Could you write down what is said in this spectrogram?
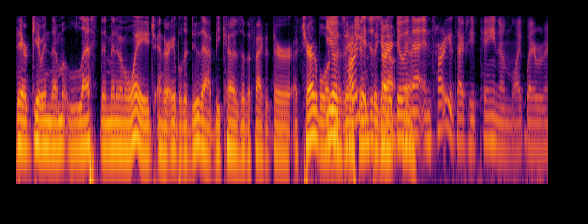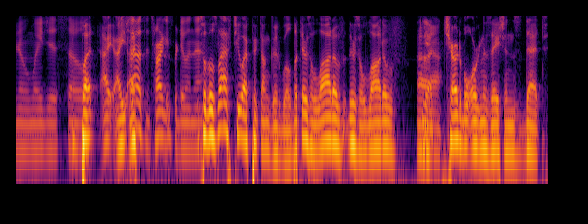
they're giving them less than minimum wage, and they're able to do that because of the fact that they're a charitable You know, organization. Target just started out- doing yeah. that, and Target's actually paying them like whatever minimum wage is. So, But I, I, shout I out to Target for doing that. so those last two I picked on Goodwill, but there's a lot of there's a lot of uh, Yeah. charitable organizations that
